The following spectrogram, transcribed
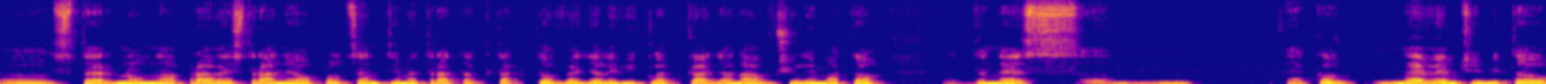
E, sternum na pravej strane o pol centimetra, tak takto vedeli vyklepkať a naučili ma to. Dnes ako neviem, či by to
